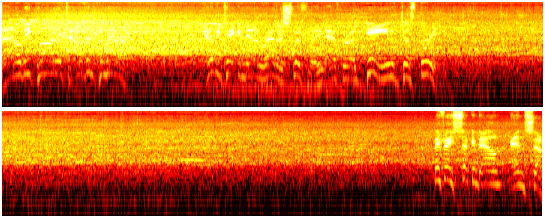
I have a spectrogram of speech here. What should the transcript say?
That'll be caught. It's Alvin Kamara. He'll be taken down rather swiftly after a gain of just three. They face second down and seven.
